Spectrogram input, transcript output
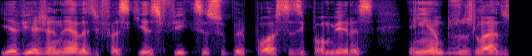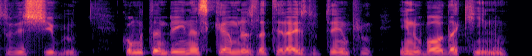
e havia janelas de fasquias fixas superpostas e palmeiras em ambos os lados do vestíbulo, como também nas câmaras laterais do templo e no baldaquino.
